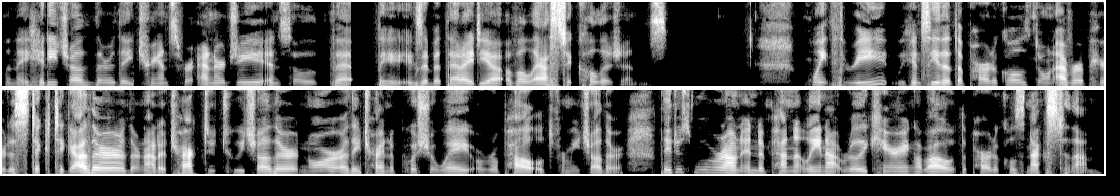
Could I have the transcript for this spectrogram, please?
When they hit each other, they transfer energy, and so that they exhibit that idea of elastic collisions. Point three, we can see that the particles don't ever appear to stick together, they're not attracted to each other, nor are they trying to push away or repelled from each other. They just move around independently, not really caring about the particles next to them.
